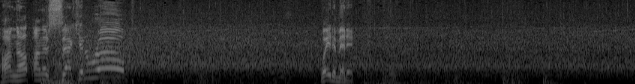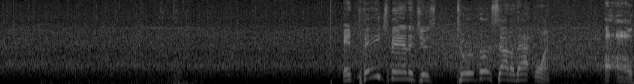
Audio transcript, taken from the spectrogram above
Hung up on the second rope. Wait a minute. And Paige manages to reverse out of that one. Uh-oh,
